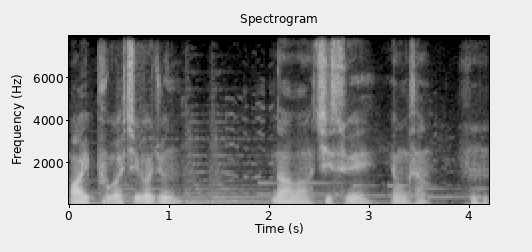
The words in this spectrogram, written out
와이프가 찍어준 나와 지수의 영상.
